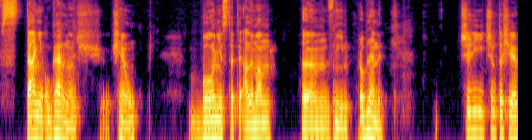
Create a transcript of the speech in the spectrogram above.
w stanie ogarnąć się, bo niestety, ale mam um, z nim problemy. Czyli czym to się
